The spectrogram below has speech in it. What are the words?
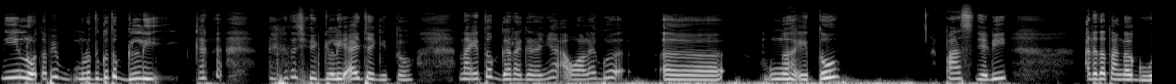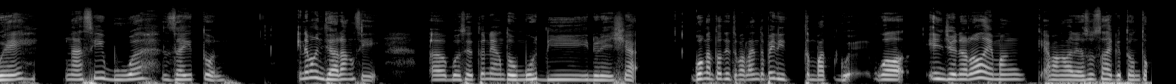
ngilu tapi menurut gue tuh geli karena itu jadi geli aja gitu nah itu gara-garanya awalnya gue uh, ngeh itu pas jadi ada tetangga gue ngasih buah zaitun. Ini emang jarang sih uh, buah zaitun yang tumbuh di Indonesia. Gue nggak tahu di tempat lain tapi di tempat gue, well in general emang emang ada susah gitu untuk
